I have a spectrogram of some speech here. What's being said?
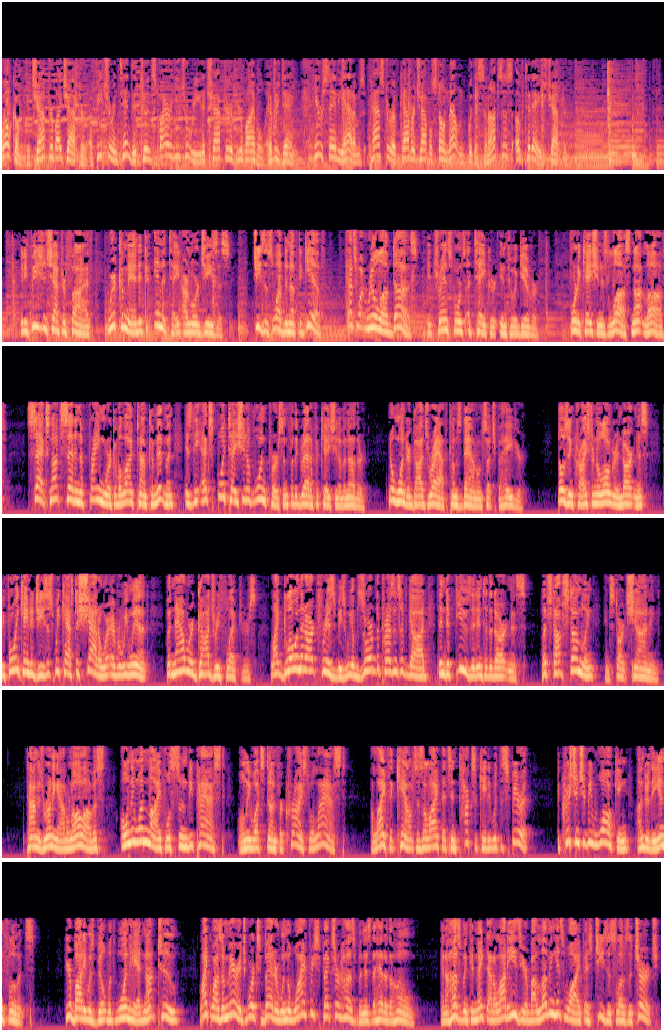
Welcome to Chapter by Chapter, a feature intended to inspire you to read a chapter of your Bible every day. Here's Sandy Adams, pastor of Calvary Chapel Stone Mountain, with a synopsis of today's chapter. In Ephesians chapter 5, we're commanded to imitate our Lord Jesus. Jesus loved enough to give. That's what real love does. It transforms a taker into a giver. Fornication is lust, not love. Sex, not set in the framework of a lifetime commitment, is the exploitation of one person for the gratification of another. No wonder God's wrath comes down on such behavior. Those in Christ are no longer in darkness. Before we came to Jesus, we cast a shadow wherever we went. But now we're God's reflectors. Like glow in the dark frisbees, we absorb the presence of God, then diffuse it into the darkness. Let's stop stumbling and start shining. Time is running out on all of us. Only one life will soon be passed. Only what's done for Christ will last. A life that counts is a life that's intoxicated with the Spirit. The Christian should be walking under the influence. Your body was built with one head, not two. Likewise, a marriage works better when the wife respects her husband as the head of the home. And a husband can make that a lot easier by loving his wife as Jesus loves the church.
